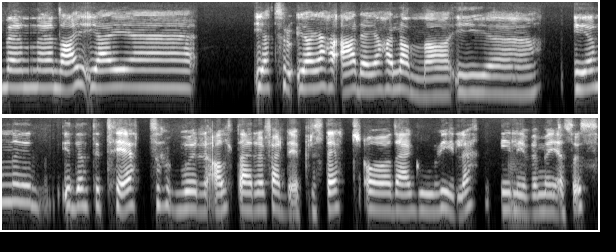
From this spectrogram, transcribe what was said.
Men eh, nei, jeg, eh, jeg, tror, ja, jeg er det jeg har landa i eh, en identitet hvor alt er ferdig prestert, og det er god hvile i mm. livet med Jesus.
